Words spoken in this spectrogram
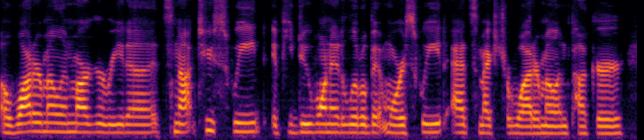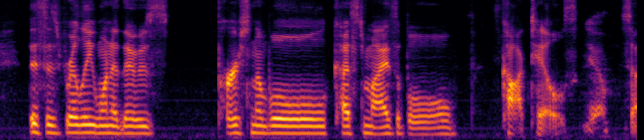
a watermelon margarita. It's not too sweet. If you do want it a little bit more sweet, add some extra watermelon pucker. This is really one of those personable, customizable cocktails. Yeah. So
